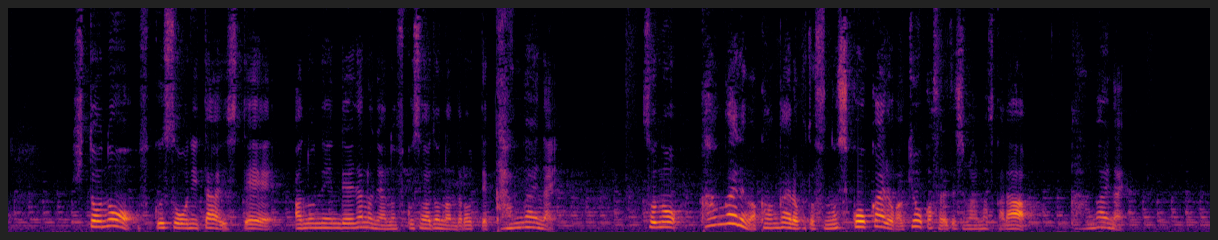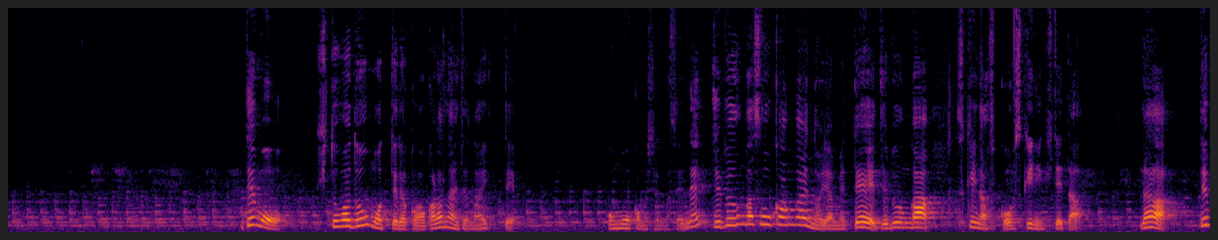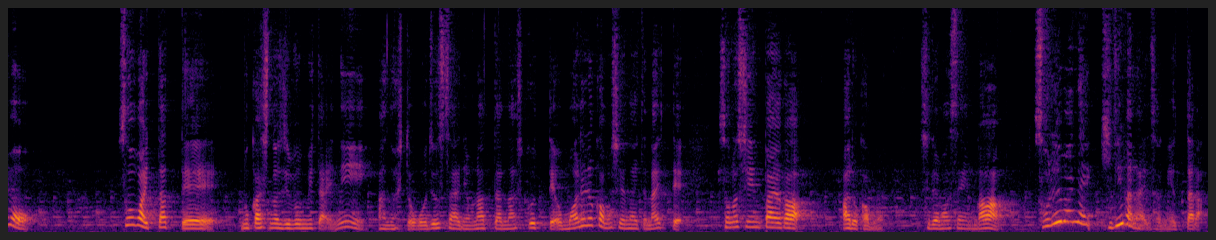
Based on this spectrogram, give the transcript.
人の服装に対してあの年齢なのにあの服装はどうなんだろうって考えない。その考えれば考えるほどその思考回路が強化されてしまいますから考えない。でも人はどう思ってるかわからないじゃないって思うかもしれませんね。自分がそう考えるのをやめて自分が好きな服を好きに着てたらでもそうは言ったって昔の自分みたいにあの人50歳にもなったらな服って思われるかもしれないじゃないってその心配があるかもしれませんがそれはねキリがないですよね言ったら。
